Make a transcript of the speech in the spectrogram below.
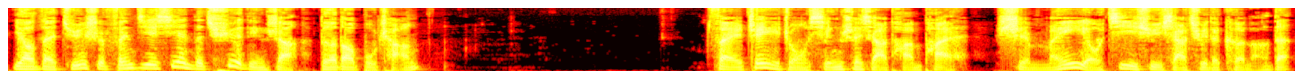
要在军事分界线的确定上得到补偿。在这种形势下谈判是没有继续下去的可能的。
